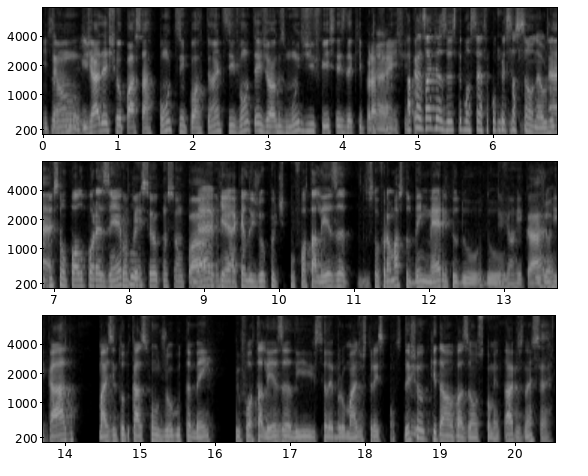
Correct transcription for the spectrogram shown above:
Então, exatamente. já deixou passar pontos importantes e vão ter jogos muito difíceis daqui pra É. frente. Então, Apesar de às vezes ter uma certa compensação, né? O jogo É. do São Paulo, por exemplo, compensou com o São Paulo, né, que é aquele jogo que tipo Fortaleza sofreu, mas tudo bem, mérito do, do, do João do Ricardo. João Ricardo, mas em todo caso foi um jogo também que o Fortaleza ali celebrou mais os três pontos. Deixa eu aqui dar uma vazão aos comentários, né? Certo.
